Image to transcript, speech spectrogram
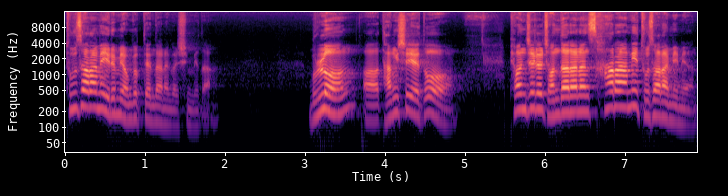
두 사람의 이름이 언급된다는 것입니다. 물론 어, 당시에도 편지를 전달하는 사람이 두 사람이면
